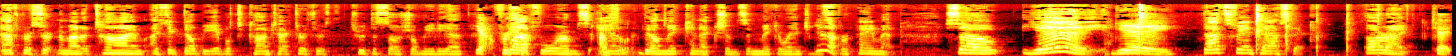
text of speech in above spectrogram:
after a certain amount of time, I think they'll be able to contact her through through the social media Yeah, for sure. platforms, and they'll make connections and make arrangements Yeah. for payment. So, yay! Yay. That's fantastic. All right, Okay.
